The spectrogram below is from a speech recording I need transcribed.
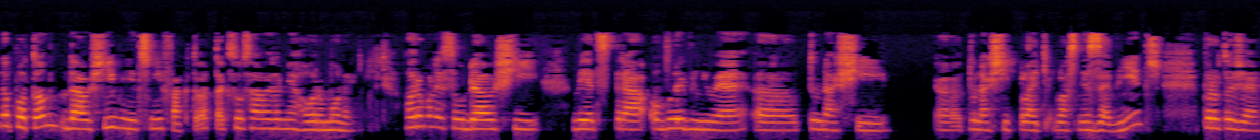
No potom další vnitřní faktor, tak jsou samozřejmě hormony. Hormony jsou další věc, která ovlivňuje uh, tu naší uh, tu naší pleť vlastně zevnitř, protože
